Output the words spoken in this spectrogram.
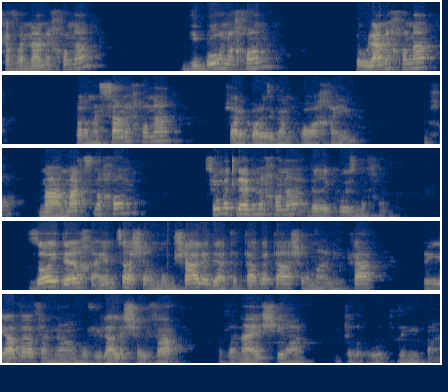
כוונה נכונה, דיבור נכון, פעולה נכונה, פרנסה נכונה, אפשר לקרוא לזה גם אורח חיים, נכון? מאמץ נכון, תשומת לב נכונה וריכוז נכון. זוהי דרך האמצע אשר מומשה על ידי התתגתה, אשר מעניקה ראייה והבנה ומובילה לשלווה, הבנה ישירה, התעוררות וניבנה.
